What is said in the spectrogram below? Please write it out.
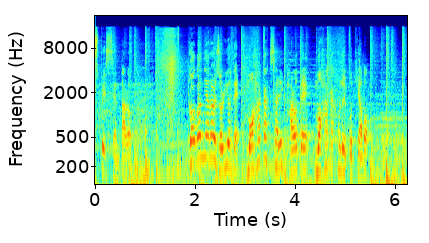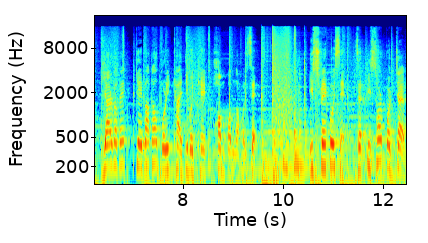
স্পেচ চেণ্টাৰত। গগনয়ানৰ জৰিয়তে মহাকাশচাৰীক ভাৰতে মহাকাশলৈ পঠিয়াব। ইয়াৰ বাবে কেইবাটাও পৰীক্ষা ইতিমধ্যে সম্পন্ন হৈছে। ইছৰোৱে কৈছে যে পিছৰ পৰ্যায়ত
